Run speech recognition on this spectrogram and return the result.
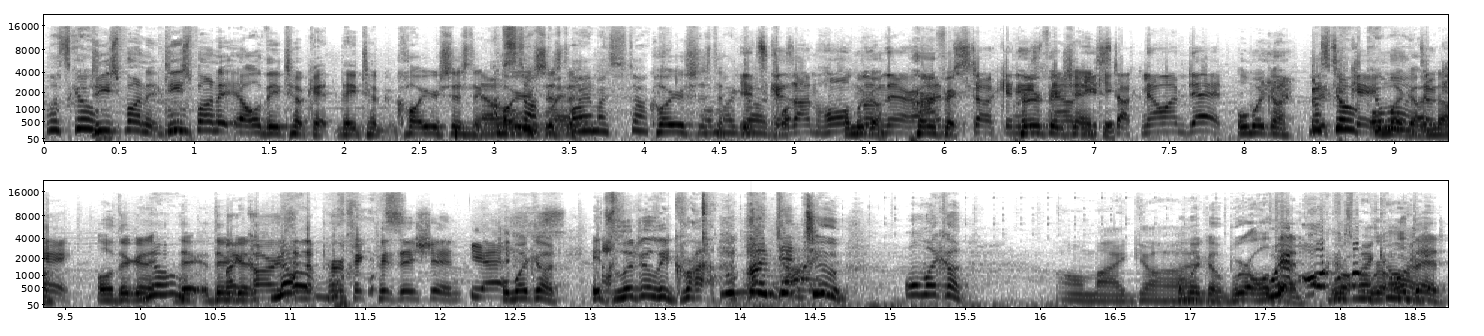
Let's go. Despawn it. Despawn it. Oh, they took it. They took it. Call your assistant. No. Call I'm your stuck. assistant. Why am I stuck? Call your Oh assistant. my It's God. because I'm Oh holding my him God, there. I'm perfect, stuck and he's perfect, now he's Janky. stuck. Now I'm dead. Oh my god. But Let's go, okay. Oh my god, no. okay. Oh, they're gonna. No. They're, they're My gonna. car is No. in the perfect position. Yes. Oh my god. It's literally. I'm dead too. Oh my god. Oh my god. Oh my god. We're all Wait, dead. all- We're, we're all dead.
